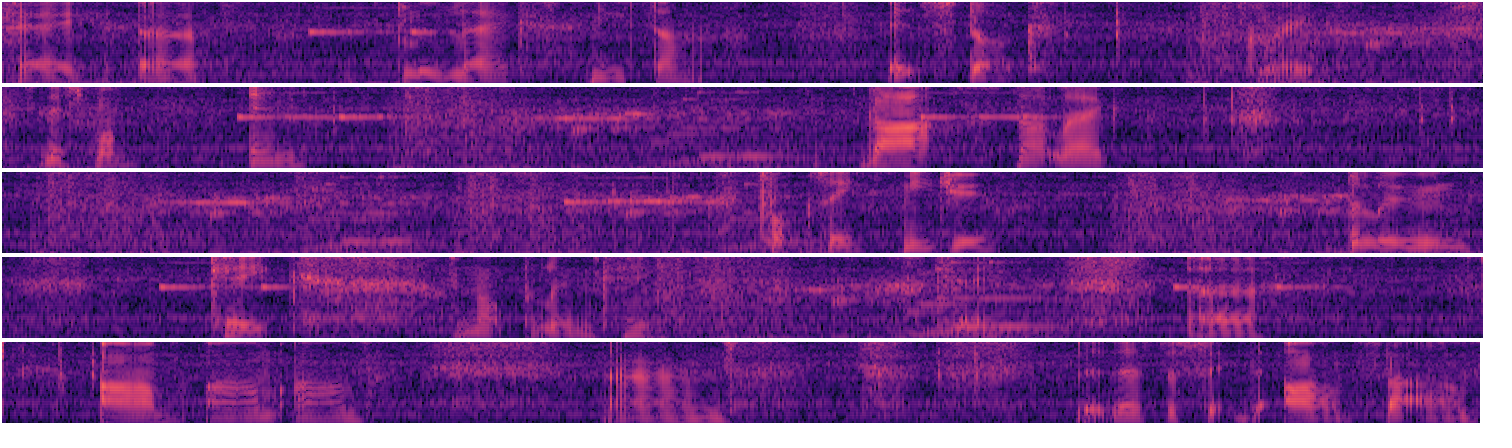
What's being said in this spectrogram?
Okay, uh, blue leg, need that. It's stuck. Great. This one, in. That, that leg. Foxy, need you. Balloon cake. Not balloon cake. Okay. Uh, arm, arm, arm. And th- there's the, the arm, that arm.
